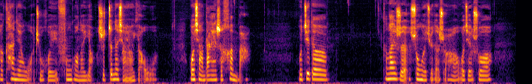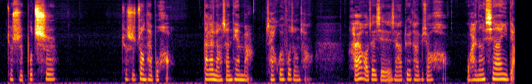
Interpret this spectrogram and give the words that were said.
他看见我就会疯狂的咬，是真的想要咬我。我想大概是恨吧。我记得刚开始送回去的时候，我姐说就是不吃，就是状态不好，大概两三天吧才恢复正常。还好在姐姐家对他比较好，我还能心安一点。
